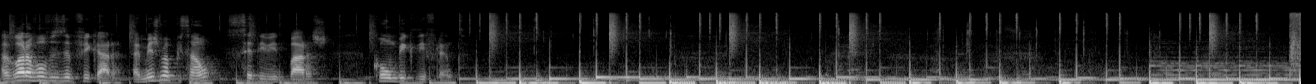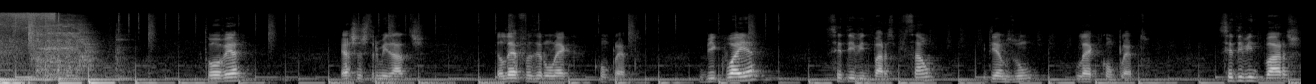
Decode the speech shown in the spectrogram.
Agora vou-vos exemplificar a mesma pressão, 120 bares, com um bico diferente. Estão a ver? Estas extremidades. Ele deve fazer um leque completo. Bico EIA, 120 bares de pressão e temos um leque completo. 120 bares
